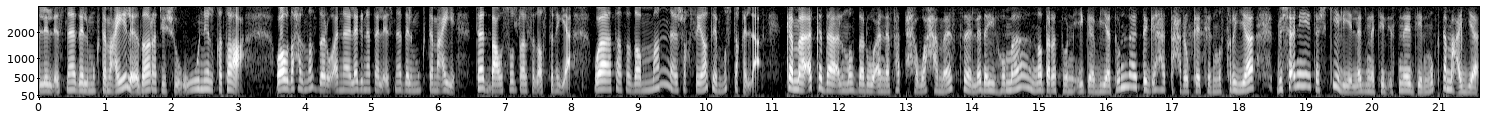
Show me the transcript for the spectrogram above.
للإسناد المجتمعي لإدارة شؤون القطاع. وأوضح المصدر أن لجنة الإسناد المجتمعي تتبع السلطة الفلسطينية وتتضمن شخصيات مستقلة. كما أكد المصدر أن فتح وحماس لديهما نظرة إيجابية تجاه التحركات المصرية بشأن تشكيل لجنة الإسناد المجتمعي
